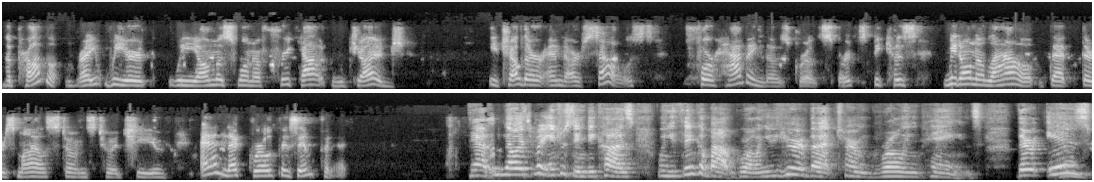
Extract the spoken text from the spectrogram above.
the problem, right? We are we almost want to freak out and judge each other and ourselves for having those growth spurts because we don't allow that there's milestones to achieve and that growth is infinite yeah, you know, it's very interesting because when you think about growing, you hear that term growing pains. There is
